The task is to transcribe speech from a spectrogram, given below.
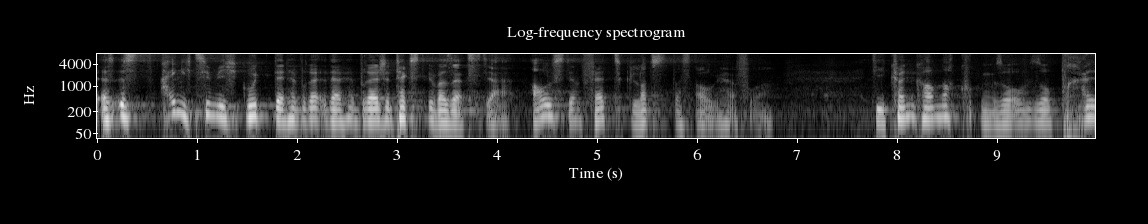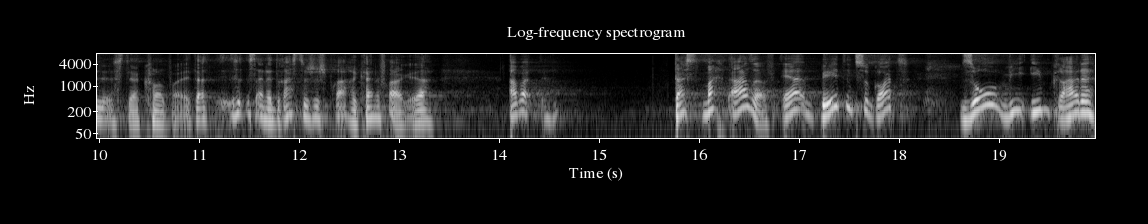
Es ist eigentlich ziemlich gut der hebräische Text übersetzt, ja. Aus dem Fett glotzt das Auge hervor die können kaum noch gucken, so, so prall ist der Körper. Das ist eine drastische Sprache, keine Frage. Ja. Aber das macht Asaf. Er betet zu Gott, so wie ihm gerade,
